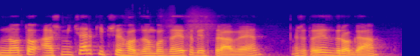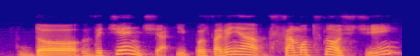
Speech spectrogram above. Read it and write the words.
no to aż mi ciarki przechodzą, bo zdaję sobie sprawę, że to jest droga do wycięcia i postawienia w samotności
